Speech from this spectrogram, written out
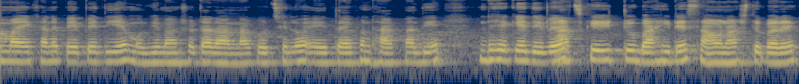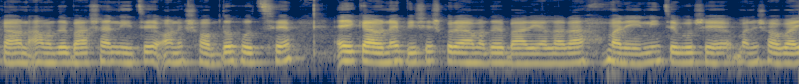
আমার এখানে পেঁপে দিয়ে মুরগি মাংসটা রান্না করছিল, এই তো এখন ঢাকনা দিয়ে ঢেকে দিবে। আজকে একটু বাহিরে সাউন্ড আসতে পারে, কারণ আমাদের বাসার নিচে অনেক শব্দ হচ্ছে। এই কারণে বিশেষ করে আমাদের বাড়িওয়ালারা মানে নিচে বসে মানে সবাই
